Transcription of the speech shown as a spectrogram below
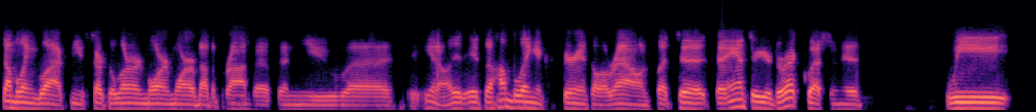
stumbling blocks and you start to learn more and more about the process and you uh, you know it, it's a humbling experience all around. But to to answer your direct question is we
